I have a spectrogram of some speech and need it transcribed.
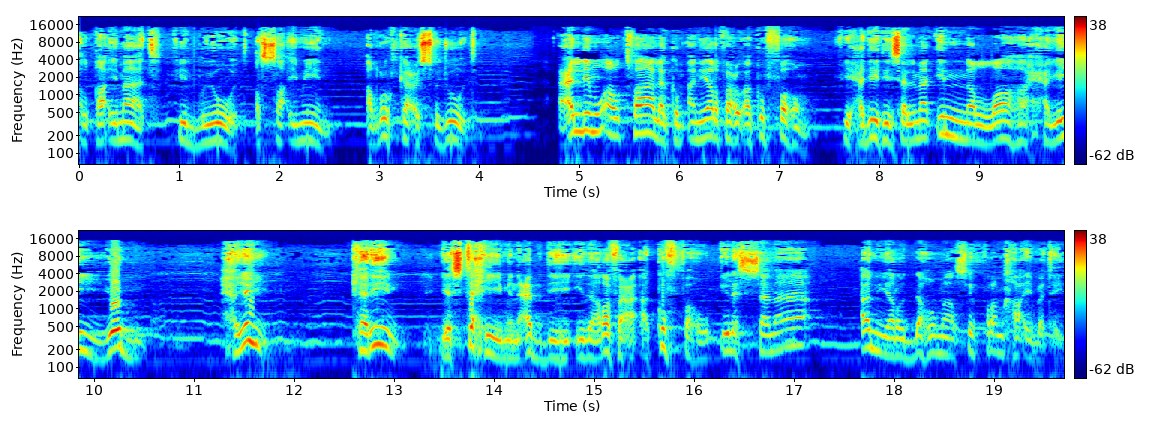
القائمات في البيوت الصائمين الركع السجود. علموا أطفالكم أن يرفعوا أكفهم. في حديث سلمان إن الله حيي حيي كريم يستحي من عبده إذا رفع أكفه إلى السماء أن يردهما صفرا خائبتين.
